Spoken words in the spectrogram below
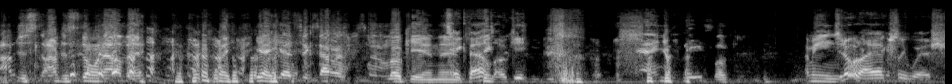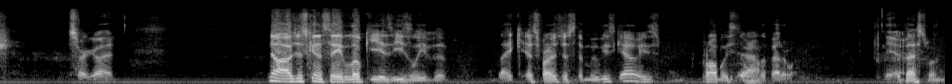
I'm just I'm just throwing out there. like, yeah, he had six hours for Loki, and then Take that, Loki. Yeah, in your face, Loki. I mean, Do you know what I actually wish? Sorry, go ahead. no, I was just gonna say Loki is easily the like as far as just the movies go, he's probably still Yeah. one of the better one, Yeah. the best one.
